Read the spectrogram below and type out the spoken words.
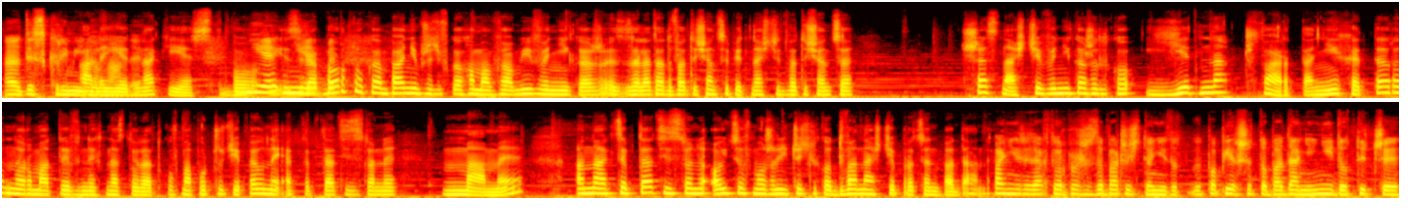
e, dyskryminowany. Ale jednak jest, bo Nie, z nie, raportu kampanii przeciwko homofobii wynika, że za lata 2015-2016 wynika, że tylko jedna czwarta nieheteronormatywnych nastolatków ma poczucie pełnej akceptacji ze strony mamy, a na akceptację strony ojców może liczyć tylko 12% badanych. Pani redaktor, proszę zobaczyć, to nie do, po pierwsze to badanie nie dotyczy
